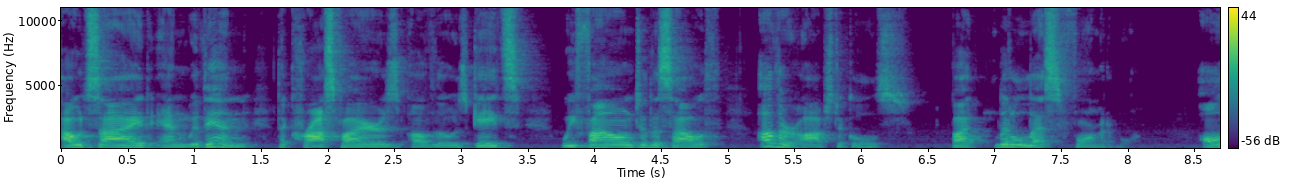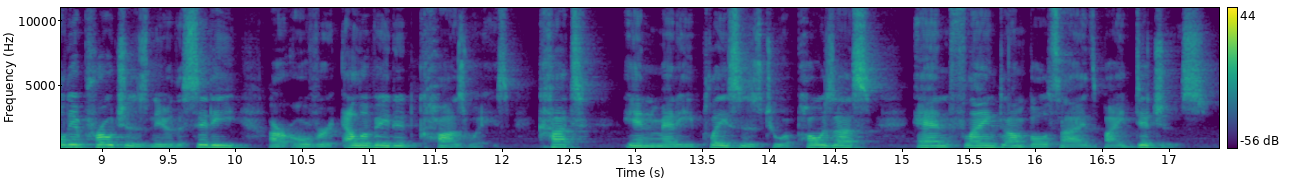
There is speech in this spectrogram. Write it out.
Outside and within the crossfires of those gates, we found to the south other obstacles, but little less formidable. All the approaches near the city are over elevated causeways, cut in many places to oppose us, and flanked on both sides by ditches,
